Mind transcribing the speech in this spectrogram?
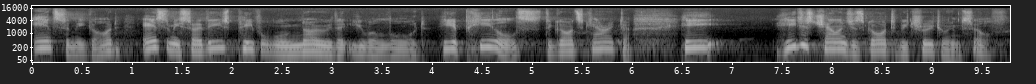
Answer me, God. Answer me so these people will know that you are Lord. He appeals to God's character. He, he just challenges God to be true to himself.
